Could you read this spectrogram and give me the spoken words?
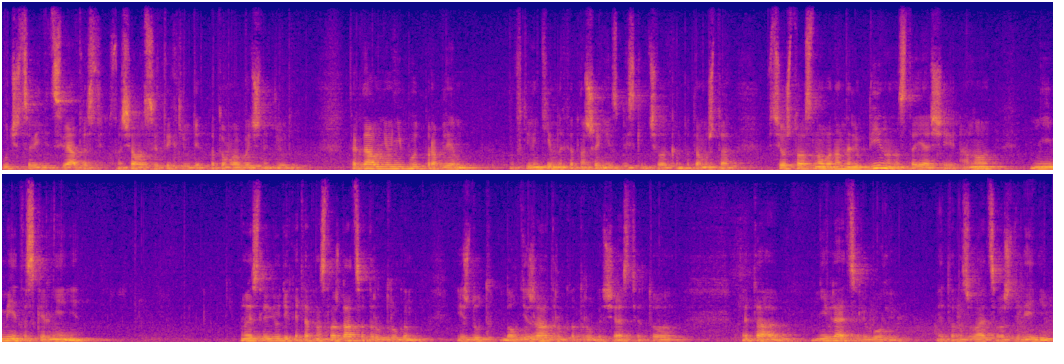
учится видеть святость сначала в святых людях, потом в обычных людях. Тогда у него не будет проблем в интимных отношениях с близким человеком, потому что все, что основано на любви, на настоящей, оно не имеет осквернения. Но если люди хотят наслаждаться друг другом и ждут балдежа друг от друга, счастья, то это не является любовью. Это называется вожделением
